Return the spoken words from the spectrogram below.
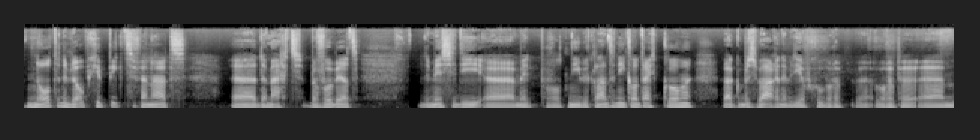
noten hebben opgepikt vanuit eh, de markt. Bijvoorbeeld de mensen die eh, met bijvoorbeeld nieuwe klanten in contact komen, welke bezwaren hebben die opgeworpen? Ehm,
